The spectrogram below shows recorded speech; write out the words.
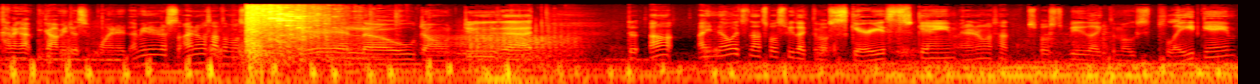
kind of got, got me disappointed. I mean, I know it's not the most... Hello, don't do that. Uh, I know it's not supposed to be like the most scariest game, and I know it's not supposed to be like the most played game,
